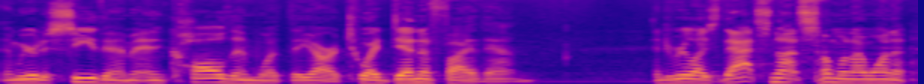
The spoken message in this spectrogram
And we are to see them and call them what they are, to identify them, and to realize that's not someone I want to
